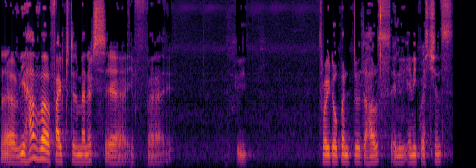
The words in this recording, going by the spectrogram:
Uh, we have uh, five to 10 minutes. Uh, if uh, we throw it open to the House, any, any questions?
